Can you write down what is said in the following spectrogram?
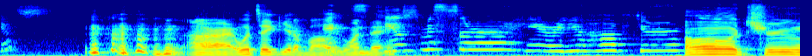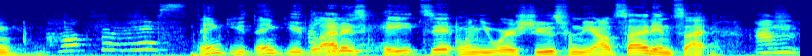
Yes. All right, we'll take you to Bali one day. Excuse me, sir. Here you have your Oh, true. offers. Thank you, thank you. Gladys hates it when you wear shoes from the outside inside, I'm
